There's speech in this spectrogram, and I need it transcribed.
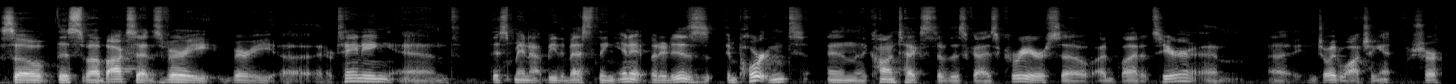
so this uh, box set is very, very uh, entertaining, and this may not be the best thing in it, but it is important in the context of this guy's career. So I'm glad it's here, and I enjoyed watching it for sure.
